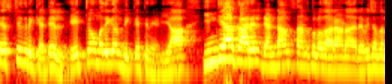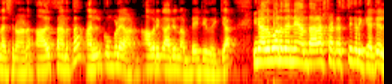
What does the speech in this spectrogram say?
ടെസ്റ്റ് ക്രിക്കറ്റിൽ ഏറ്റവും അധികം വിക്കറ്റ് നേടിയ ഇന്ത്യക്കാരിൽ രണ്ടാം സ്ഥാനത്തുള്ളത് ആരാണ്? രവിചന്ദ്രൻ അശ്വിനാണ്. ആദ്യ സ്ഥാനത്ത് അനിൽ കുംബ്ലെയാണ് ആ ഒരു കാര്യം ഒന്ന് അപ്ഡേറ്റ് ചെയ്ത് വയ്ക്കുക ഇനി അതുപോലെ തന്നെ അന്താരാഷ്ട്ര ടെസ്റ്റ് ക്രിക്കറ്റിൽ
